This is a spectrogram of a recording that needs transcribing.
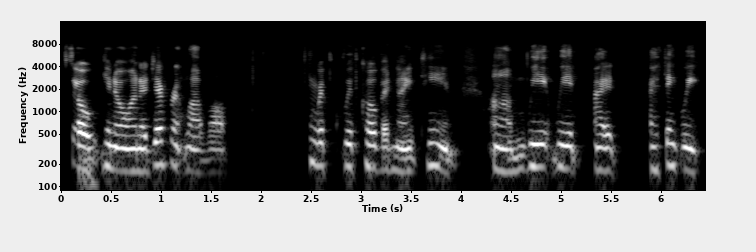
So, you know, on a different level, with with COVID nineteen, um, we we I I think we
